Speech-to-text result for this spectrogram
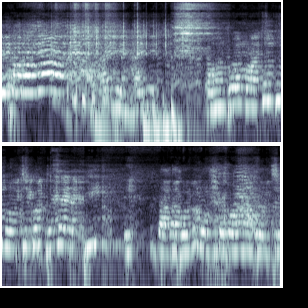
এই বাবা আমার ওর বল মাছ তো রয়েছে কো দাদা বলল বসিতে পড়া না ধরছে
